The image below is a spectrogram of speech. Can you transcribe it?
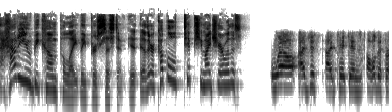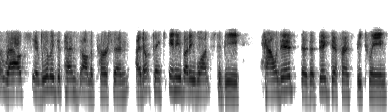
Uh, how do you become politely persistent? Are there a couple tips you might share with us? Well, I've just I've taken all different routes. It really depends on the person. I don't think anybody wants to be hounded. There's a big difference between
